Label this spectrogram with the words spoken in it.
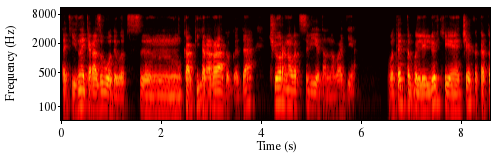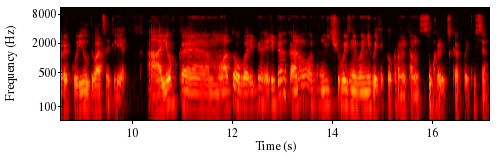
такие, знаете, разводы, вот как радуга, да, черного цвета на воде. Вот это были легкие человека, который курил 20 лет. А легкое молодого ребенка, оно ничего из него не вытекло, кроме там сукровицы какой-то, все.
